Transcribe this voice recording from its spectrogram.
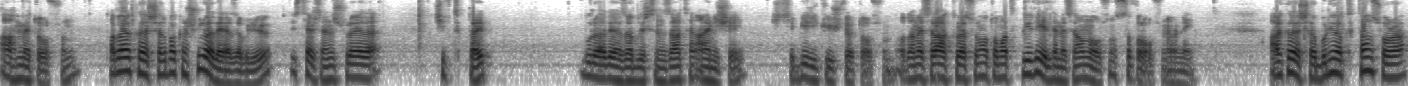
Ahmet olsun. Tabi arkadaşlar bakın şurada yazabiliyor. İsterseniz şuraya da çift tıklayıp burada yazabilirsiniz. Zaten aynı şey. İşte 1, 2, 3, 4 olsun. O da mesela aktivasyon otomatik 1 değil de mesela ne olsun 0 olsun örneğin. Arkadaşlar bunu yaptıktan sonra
